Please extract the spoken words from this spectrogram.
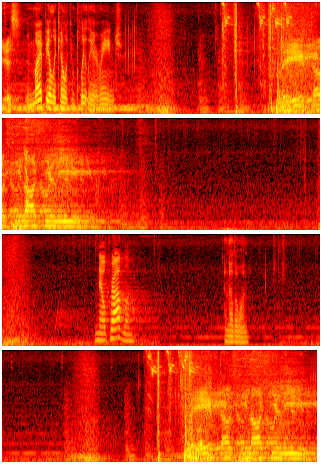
Yes? We might be able to kill it completely at range. Brave thou Philophili. No problem. Another one. Brave thou Philophili.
